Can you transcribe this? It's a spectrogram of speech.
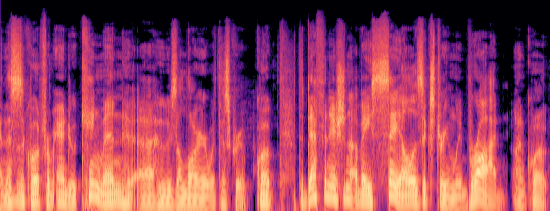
And this is a quote from Andrew Kingman, uh, who's a lawyer with this group. Quote, the definition of a sale is extremely broad, unquote.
